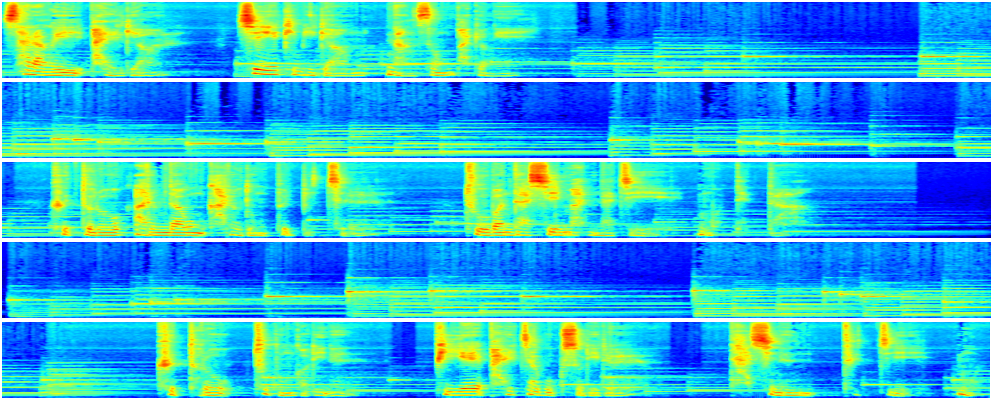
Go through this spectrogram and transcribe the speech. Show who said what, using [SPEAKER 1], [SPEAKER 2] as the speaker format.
[SPEAKER 1] 사랑의 발견. 시 김희경 낭송 박영희 그토록 아름다운 가로등 불빛을 두 번 다시 만나지 못했다. 그토록 두근거리는 비의 발자국 소리를 다시는 듣지 못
